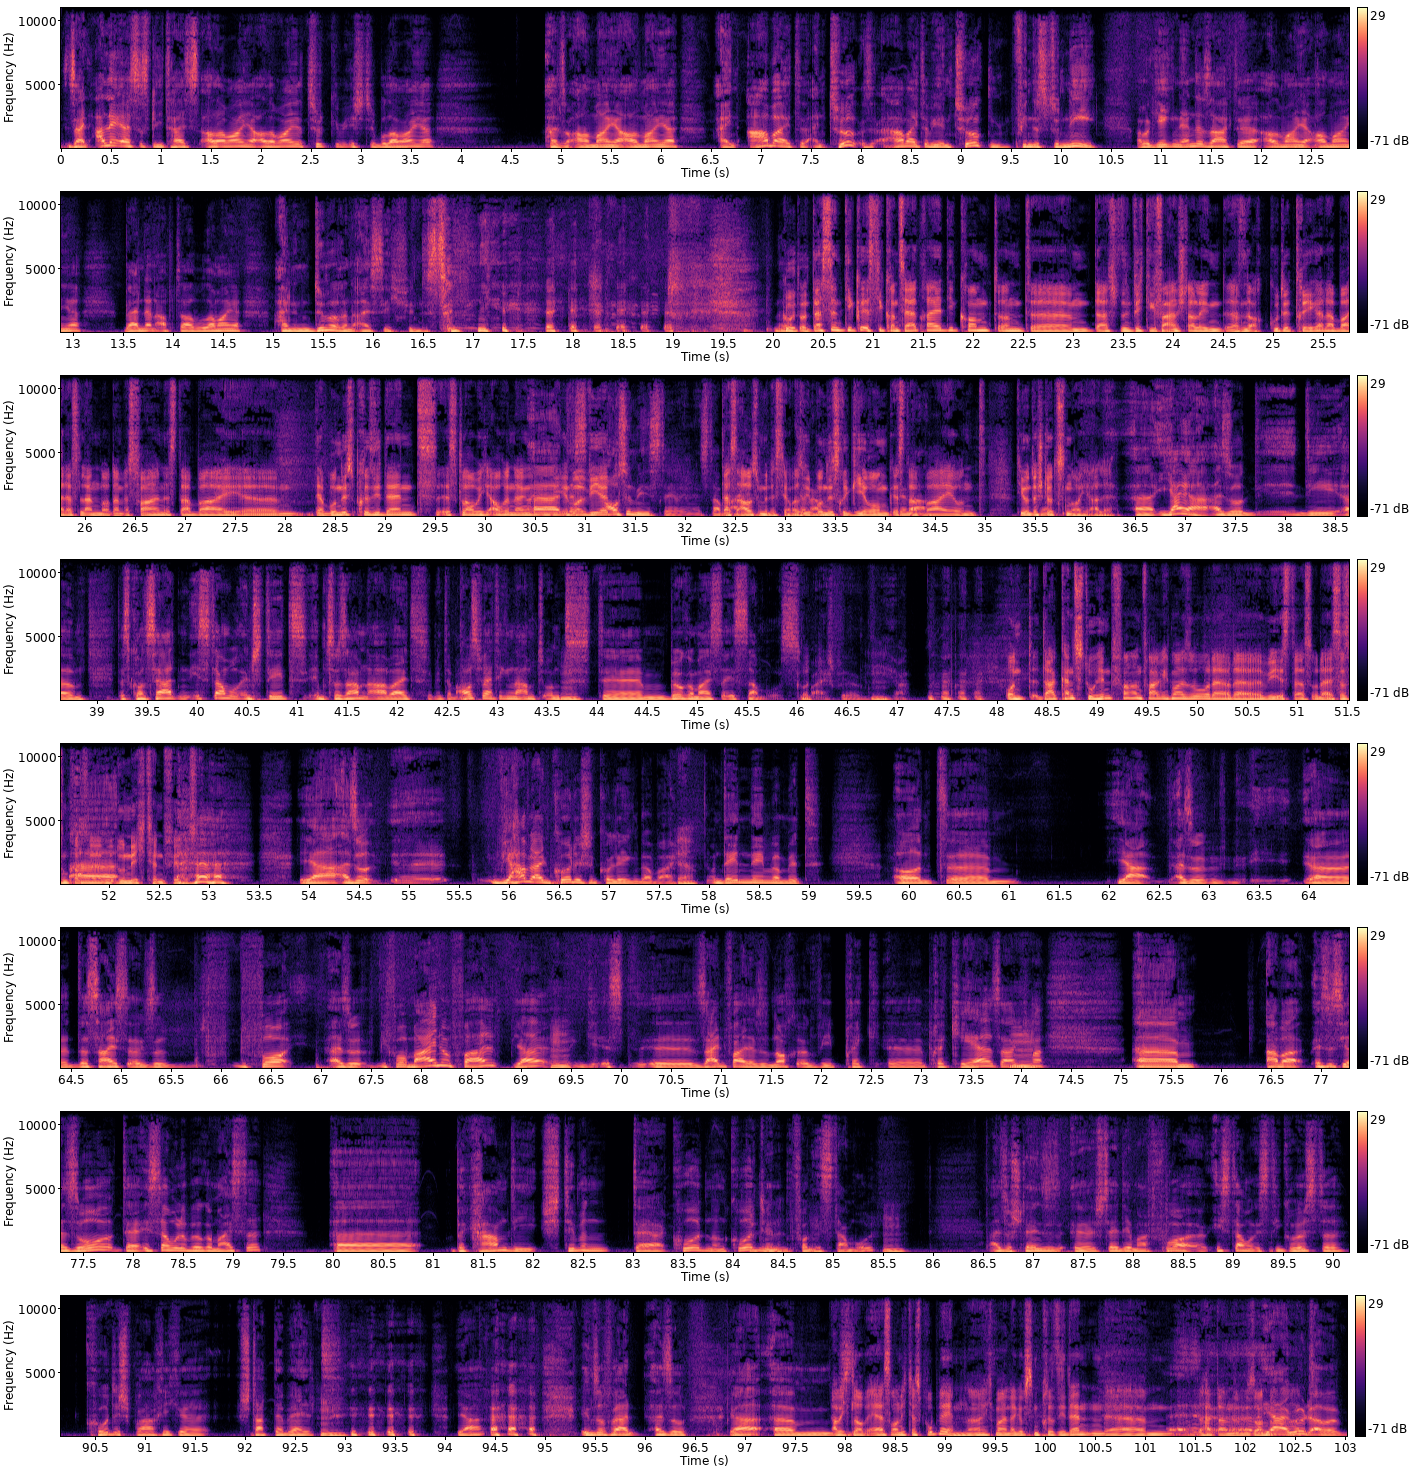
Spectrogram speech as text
sein allererstes Lied heißt Almanya, Almanya, Türk gibi işte bulamanya. Also Almanya, Almanya. Ein Arbeiter, ein Tür Arbeiter wie ein Türken findest du nie. Aber gegen Ende sagt er Almanya, Almanya, benden aptal bulamanya. Einen dümmeren als ich findest du nie. Gut, und das sind die, ist die Konzertreihe, die kommt und ähm, da sind wichtige Veranstaltungen, da sind auch gute Träger dabei, das Land Nordrhein-Westfalen ist dabei, ähm, der Bundespräsident ist, glaube ich, auch in der, Äh, involviert. Das Außenministerium ist dabei. Das Außenministerium, also Genau. die Bundesregierung ist Genau. dabei und die unterstützen euch alle. Äh, ja, ja, also die, die, ähm, das Konzert in Istanbul entsteht im Zusammenarbeit mit dem Auswärtigen Amt und Hm. dem Bürgermeister Istanbuls zum Beispiel. Hm. Ja. Und da kannst du hinfahren, frage ich mal so, oder, oder wie ist das? Oder ist das ein Konzert, Äh, wo du nicht hinfährst? ja, also äh, wir haben einen kurdischen Kollegen dabei Ja. und den nehmen wir mit. Und ähm, ja, also äh, das heißt also bevor also bevor meinem Fall ja Hm. ist äh, sein Fall also noch irgendwie prek, äh, prekär sage Hm. ich mal ähm, aber es ist ja so der Istanbuler Bürgermeister äh, bekam die Stimmen der Kurden und Kurdinnen von Istanbul Mhm. also stellen Sie, äh, stell dir mal vor, äh, Istanbul ist die größte kurdischsprachige Stadt der Welt. Mhm. ja, insofern, also ja. Ähm, Aber ich glaube, er ist auch nicht das Problem. Ne? Ich meine, da gibt es einen Präsidenten, der ähm, hat da eine besondere ja Art. gut, aber äh,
